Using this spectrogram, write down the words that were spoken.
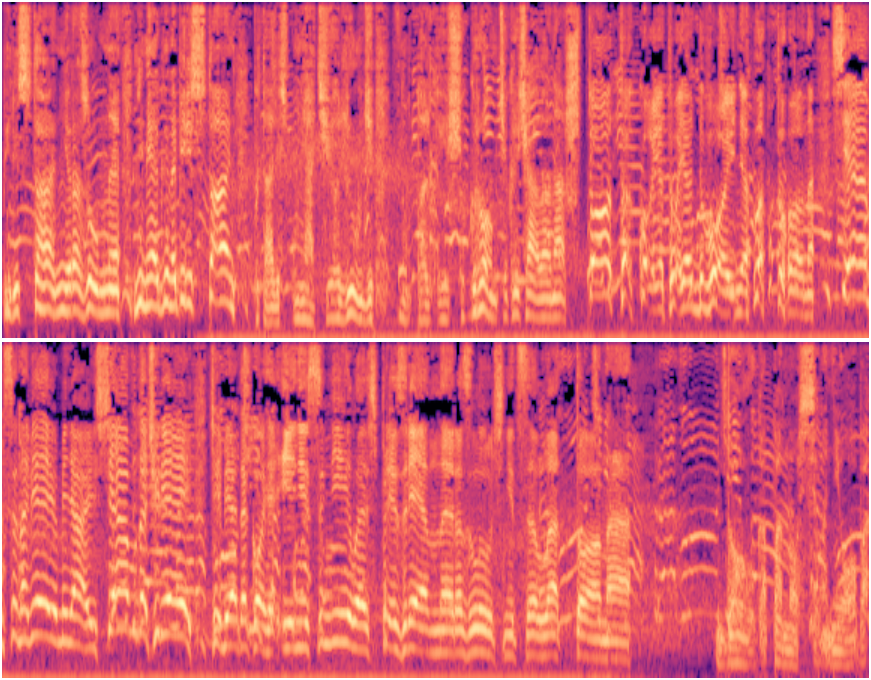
«Перестань, неразумная! Немедленно перестань!» Пытались унять ее люди, но только еще громче кричала она. «Что такое твоя двойня, Латона? Семь сыновей у меня и семь дочерей! Тебе такое и не снилось, презренная разлучница Латона!» Долго поносила Необа,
